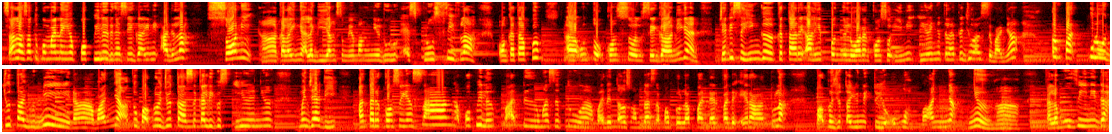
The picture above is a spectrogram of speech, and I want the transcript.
salah satu permainan yang popular dengan Sega ini adalah Sonic. Ha, kalau ingat lagi yang sememangnya dulu eksklusif lah. Orang kata apa? Uh, untuk konsol Sega ni kan. Jadi sehingga ke tarikh akhir pengeluaran konsol ini, ianya telah terjual sebanyak 40 juta unit. Ha, banyak tu 40 juta sekaligus ianya menjadi antara konsol yang sangat popular pada masa tu. Ha, pada tahun 1988 daripada era itulah 40 juta unit tu ya Allah banyaknya. Ha, kalau movie ni dah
